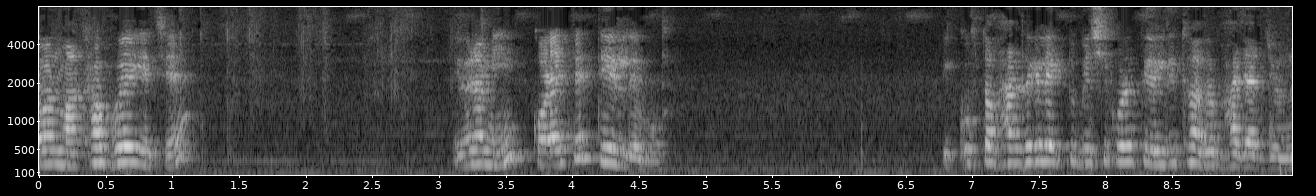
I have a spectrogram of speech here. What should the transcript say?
আমার মাখা হয়ে গেছে। এবার আমি কড়াইতে তেল দেব। এই কোফতা ভাজতে গেলে একটু বেশি করে তেল দিতে হবে ভাজার জন্য।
